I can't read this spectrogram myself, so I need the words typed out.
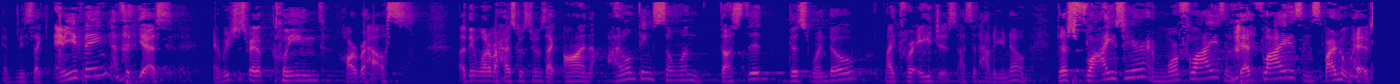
And he's like, Anything? I said, Yes. And we just straight up cleaned Harbor House. I think one of our high school students like, On, I don't think someone dusted this window like for ages. I said, How do you know? There's flies here, and more flies, and dead flies, and spider webs.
